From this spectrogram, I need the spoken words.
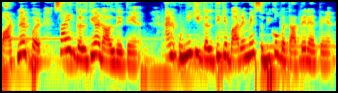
पार्टनर पर सारी गलतियाँ डाल देते हैं। एंड उन्हीं की गलती के बारे में सभी को बताते रहते हैं।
